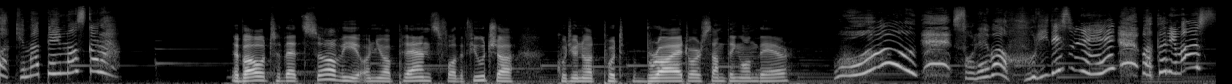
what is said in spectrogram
路は決まっていますから About that survey on your plans for the future, could you not put bride or something on there? おおそれは振りですねわかります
